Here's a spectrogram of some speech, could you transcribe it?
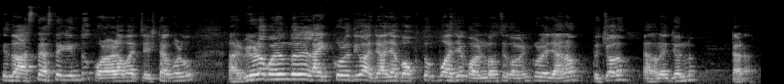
কিন্তু আস্তে আস্তে কিন্তু করার আবার চেষ্টা করব। আর ভিডিওটা পছন্দ হলে লাইক করে দিও। আর যা যা বক্তব্য আছে কমেন্ট বক্সে কমেন্ট করে জানাও। তো চলো, এখনের জন্য টাটা।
